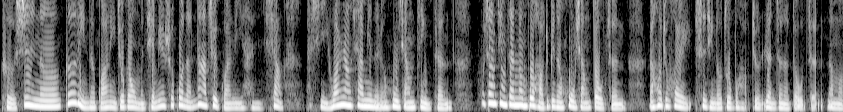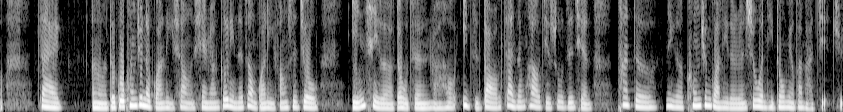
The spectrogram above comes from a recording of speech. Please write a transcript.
可是呢，戈林的管理就跟我们前面说过的纳粹管理很像，他喜欢让下面的人互相竞争，互相竞争弄不好就变成互相斗争，然后就会事情都做不好，就认真的斗争。那么在嗯德国空军的管理上，显然戈林的这种管理方式就。引起了斗争，然后一直到战争快要结束之前，他的那个空军管理的人事问题都没有办法解决，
